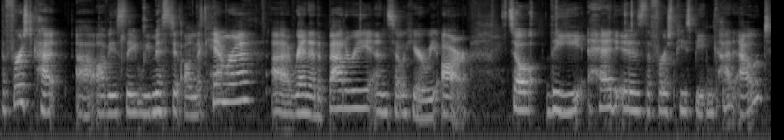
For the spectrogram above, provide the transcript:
the first cut, uh, obviously we missed it on the camera, uh, ran out of battery, and so here we are. So the head is the first piece being cut out,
